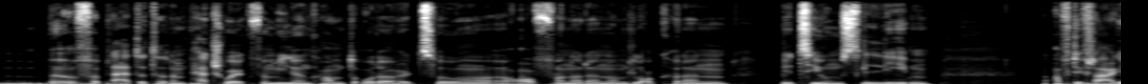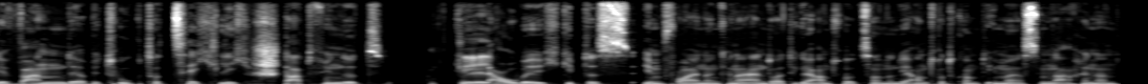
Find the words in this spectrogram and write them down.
äh, verbreiteteren Patchwork-Familien kommt oder halt zu offeneren und lockeren Beziehungsleben. Auf die Frage, wann der Betrug tatsächlich stattfindet, glaube ich, gibt es im Vorhinein keine eindeutige Antwort, sondern die Antwort kommt immer erst im Nachhinein.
